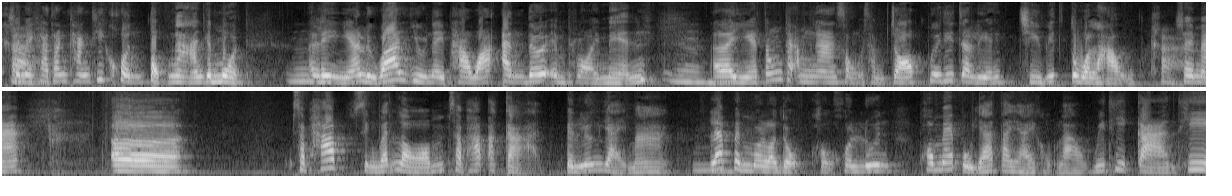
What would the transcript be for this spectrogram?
ค่ะใช่ไหมคะทั้งทั้งที่คนตกงานกันหมด อะไรอย่างเงี้ยหรือว่าอยู่ในภาวะ under employment อืมอะไรอย่างเงี้ยต้องทำงานส่งสามจ็อบเพื่อที่จะเลี้ยงชีวิตตัวเราค่ะใช่ไหมเอ่อสภาพสิ่งแวดล้อม สภาพอากาศเป็นเรื่องใหญ่มาก และเป็นมรดกของคนรุ่นพ่อแม่ปู่ย่าตายายของเรา วิธีการที่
